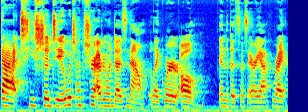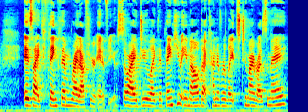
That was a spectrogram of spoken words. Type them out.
that you should do, which I'm sure everyone does now, like we're all in the business area, right? Is like thank them right after your interview. So I do like a thank you email that kind of relates to my resume.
